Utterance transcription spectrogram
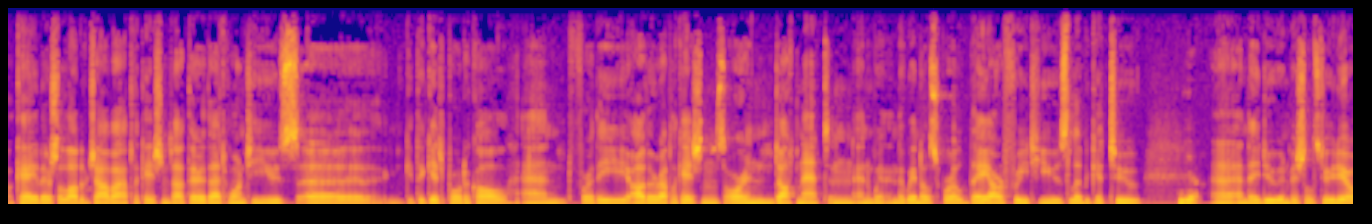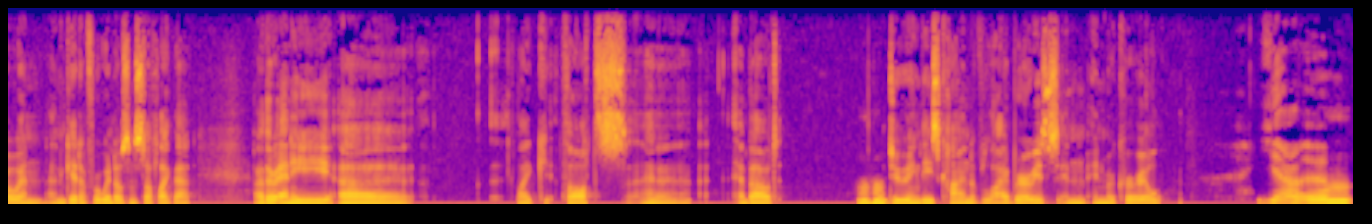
okay, there's a lot of Java applications out there that want to use uh, the Git protocol, and for the other applications or in .NET and, and in the Windows world, they are free to use libgit2, yeah. Uh, and they do in Visual Studio and, and GitHub for Windows and stuff like that. Are there any uh, like thoughts uh, about mm-hmm. doing these kind of libraries in in Mercurial? Yeah, um,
